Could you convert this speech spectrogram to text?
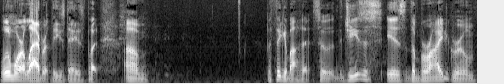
little more elaborate these days, but um, but think about it. So Jesus is the bridegroom,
